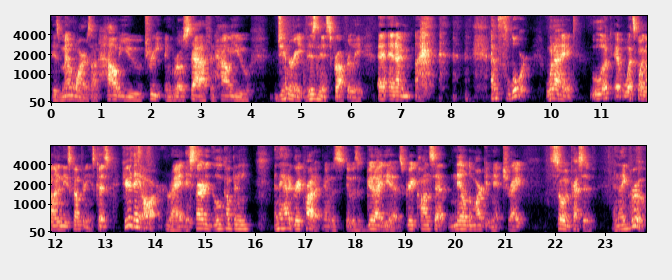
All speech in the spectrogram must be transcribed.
his memoirs on how you treat and grow staff and how you generate business properly. And, and I'm I'm floored when I look at what's going on in these companies because here they are, right? They started the little company and they had a great product. It was it was a good idea. It was a great concept. Nailed the market niche, right? So impressive. And they grew.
